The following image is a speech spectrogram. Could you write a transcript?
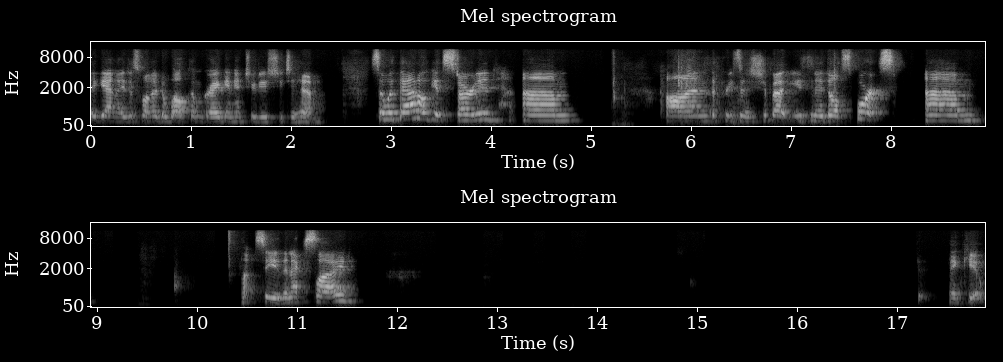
again, I just wanted to welcome Greg and introduce you to him. So with that, I'll get started um, on the presentation about youth and adult sports. Um, Let's see, the next slide. Thank you.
